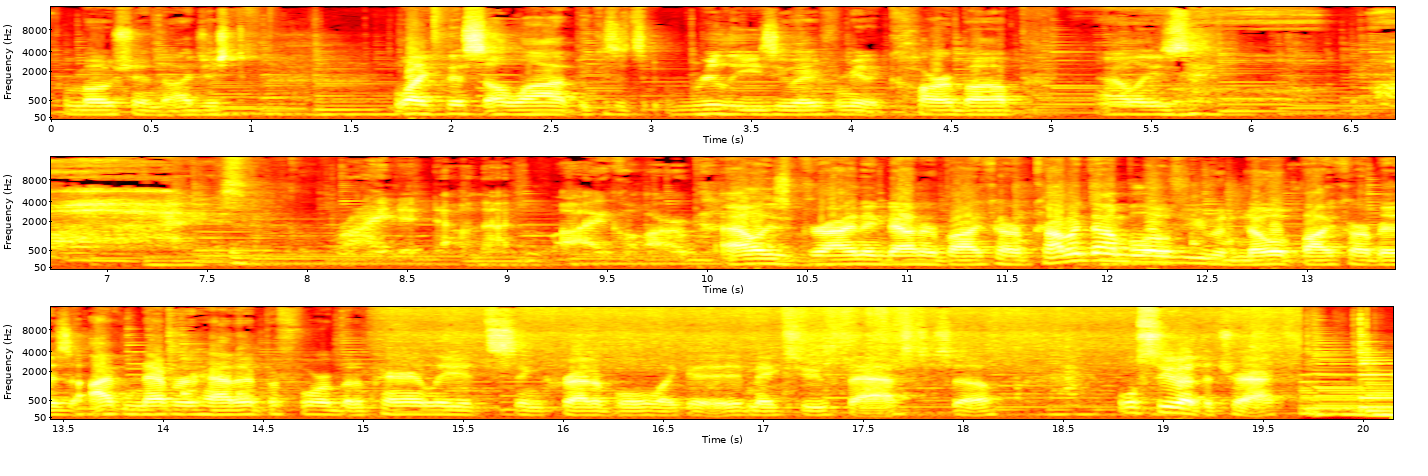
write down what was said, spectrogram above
promotion. I just like this a lot because it's a really easy way for me to carb up. Allie's, Grinding down that bicarb. Allie's grinding down her bicarb. Comment down below if you even know what bicarb is. I've never had it before, but apparently it's incredible. Like it, it makes you fast. So we'll see you at the track.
